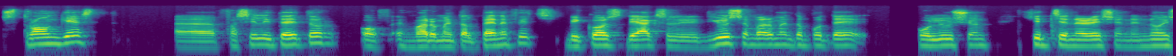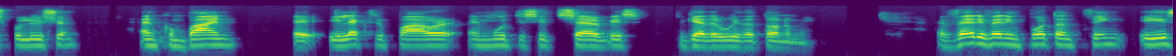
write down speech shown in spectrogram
strongest uh, facilitator of environmental benefits because they actually reduce environmental pollution, heat generation, and noise pollution, and combine uh, electric power and multi-seat service together with autonomy. A very, very important thing is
